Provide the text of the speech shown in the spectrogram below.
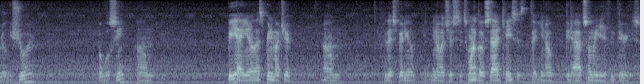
really sure. But we'll see. Um, but yeah, you know, that's pretty much it um, for this video. You know, it's just, it's one of those sad cases that, you know, could have so many different theories.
